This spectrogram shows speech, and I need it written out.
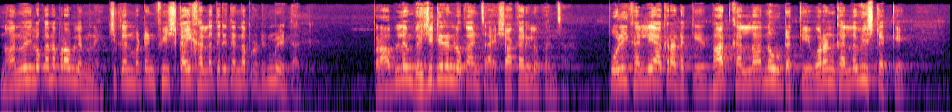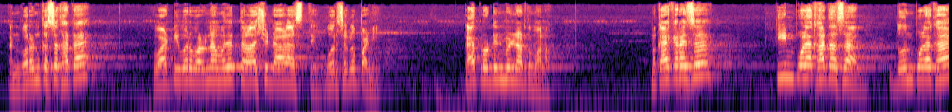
नॉनव्हेज लोकांना प्रॉब्लेम नाही. चिकन मटन फिश काही खाल्लं तरी त्यांना प्रोटीन मिळतात. प्रॉब्लेम व्हेजिटेरियन लोकांचा आहे शाकाहारी लोकांचा. पोळी खाल्ली अकरा टक्के भात खाल्ला नऊ टक्के वरण खाल्लं वीस टक्के. आणि वरण कसं खाता? वाटीवर वरणामध्ये तळाशी डाळ असते वर सगळं पाणी. काय प्रोटीन मिळणार तुम्हाला? मग काय करायचं? तीन पोळ्या खात असाल दोन पोळ्या खा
